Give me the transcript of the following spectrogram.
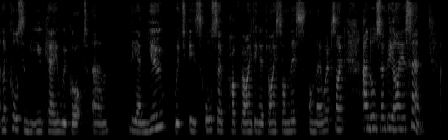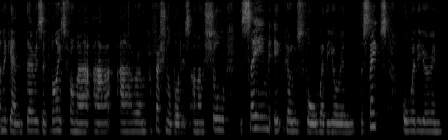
And of course in the UK we've got um, the MU, which is also providing advice on this on their website, and also the ISM. And again, there is advice from our, our, our um, professional bodies, and I'm sure the same it goes for whether you're in the States or whether you're in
